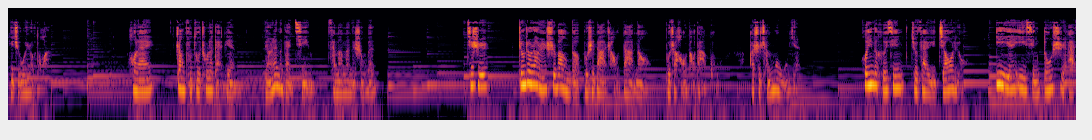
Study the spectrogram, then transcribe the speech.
一句温柔的话。”后来，丈夫做出了改变，两人的感情才慢慢的升温。其实，真正让人失望的不是大吵大闹，不是嚎啕大哭，而是沉默无言。婚姻的核心就在于交流，一言一行都是爱。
